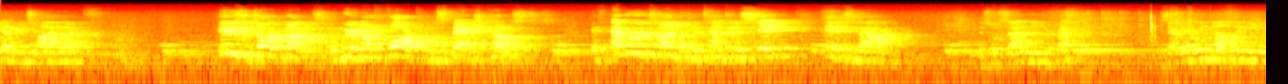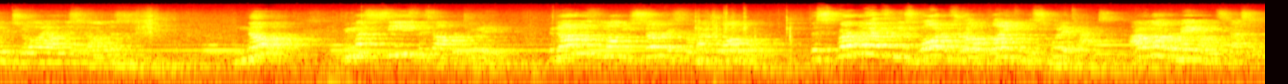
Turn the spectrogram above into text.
every tie on Earth. It is a dark night, and we are not far from the Spanish coast. If ever a time for the attempted escape, it is now. This will sadden me, Professor. Is there really nothing you enjoy on this Nautilus? No! We must seize this opportunity. The Nautilus will not be surfaced for much longer. The sperm whales in these waters are all bloody from the squid attacks. I will not remain on this vessel.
